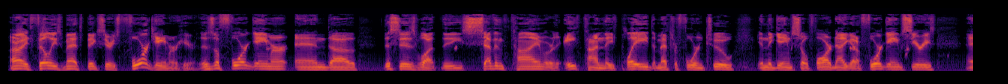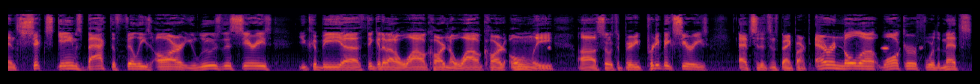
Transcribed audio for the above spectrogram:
All right, Phillies Mets, big series. Four gamer here. This is a four gamer, and uh, this is what the seventh time or the eighth time they've played. The Mets are four and two in the game so far. Now you got a four game series and six games back. The Phillies are. You lose this series, you could be uh, thinking about a wild card and a wild card only. Uh, so it's a pretty pretty big series at Citizens Bank Park. Aaron Nola Walker for the Mets.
